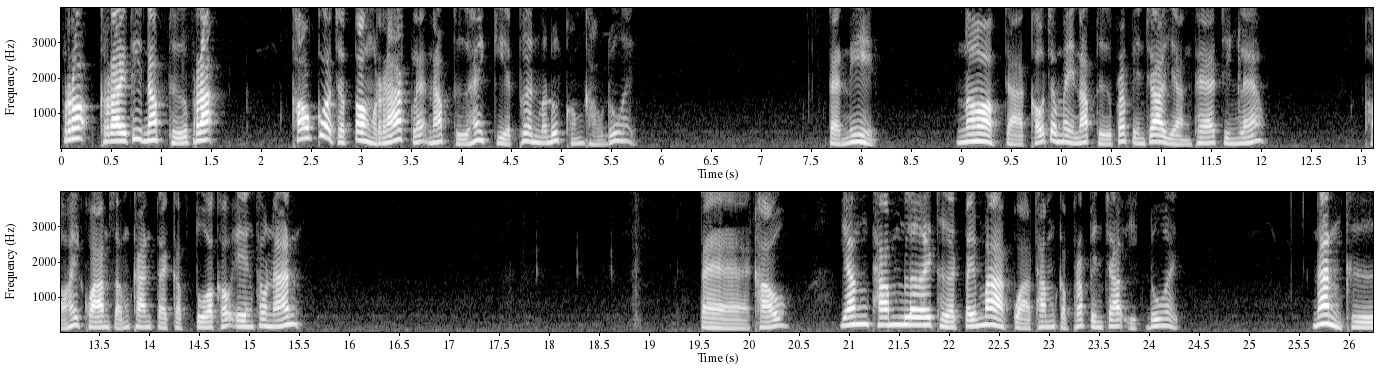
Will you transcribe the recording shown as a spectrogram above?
เพราะใครที่นับถือพระ เขาก็จะต้องรักและนับถือให้เกียรติเพื่อนมนุษย์ของเขาด้วย แต่นี่นอกจากเขาจะไม่นับถือพระเป็นเจ้าอย่างแท้จริงแล้ว เขาให้ความสำคัญแต่กับตัวเขาเองเท่านั้น แต่เขายังทำเลยเถิดไปมากกว่าทำกับพระเป็นเจ้าอีกด้วย นั่นคือ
